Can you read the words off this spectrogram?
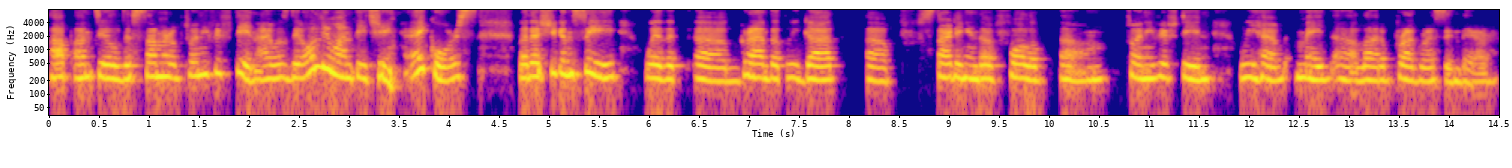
up until the summer of 2015. I was the only one teaching a course, but as you can see, with the uh, grant that we got uh, starting in the fall of um, 2015, we have made a lot of progress in there.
